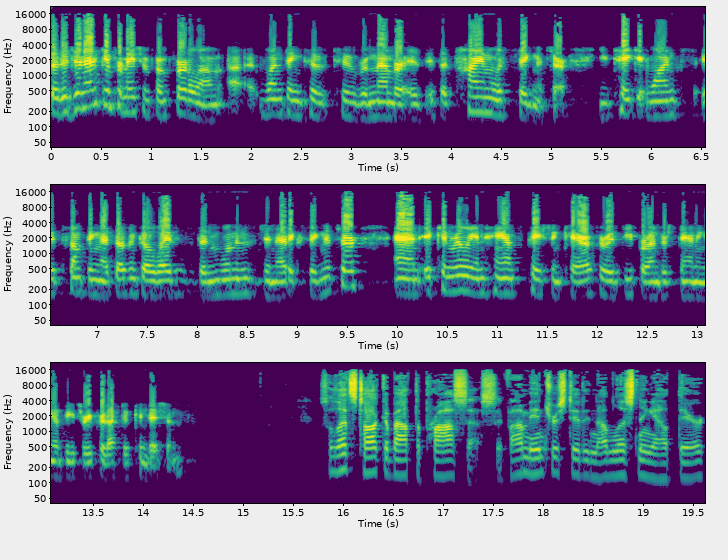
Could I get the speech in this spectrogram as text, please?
so the genetic information from Fertilome, uh, one thing to, to remember is it's a timeless signature. You take it once, it's something that doesn't go away. This is the woman's genetic signature, and it can really enhance patient care through a deeper understanding of these reproductive conditions. So let's talk about the process. If I'm interested and I'm listening out there,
